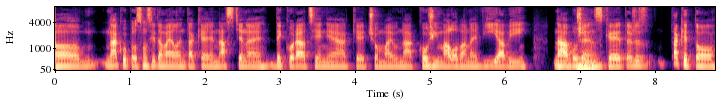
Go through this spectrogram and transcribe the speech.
Um, nakúpil som si tam aj len také nastené dekorácie nejaké, čo majú na koži malované výjavy náboženské, takže z- takéto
